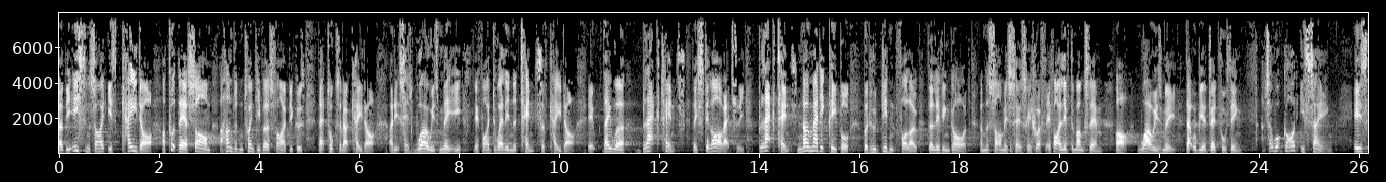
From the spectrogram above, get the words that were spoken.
uh, the eastern side, is Kedar. I put there Psalm 120 verse 5 because that talks about Kedar. And it says, Woe is me if I dwell in the tents of Kedar. It, they were black tents. They still are actually. Black tents, nomadic people, but who didn't follow the living God. And the psalmist says, If I lived amongst them, oh, woe is me. That would be a dreadful thing. And so what God is saying is,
